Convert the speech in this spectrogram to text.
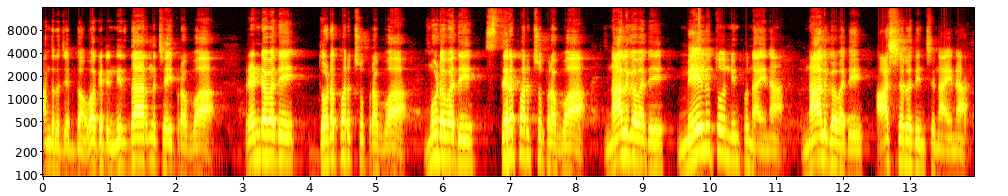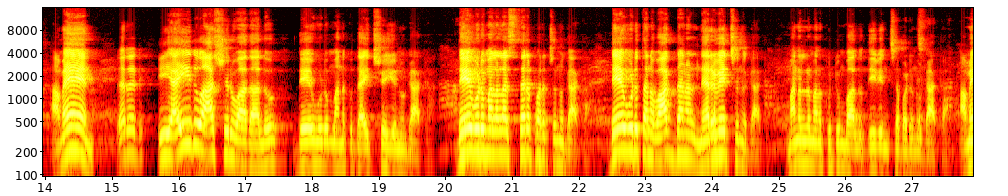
అందరూ చెప్దాం ఒకటి నిర్ధారణ చేయి ప్రవ్వా. రెండవది దృఢపరచు ప్రవ్వా. మూడవది స్థిరపరచు ప్రవ్వా. నాలుగవది మేలుతో నింపు నాయన. నాలుగవది ఆశీర్వదించు నాయన. అమేన్ ఈ ఐదు ఆశీర్వాదాలు దేవుడు మనకు దయచేయును గాక దేవుడు మనల్ని స్థిరపరచును గాక దేవుడు తన వాగ్దానాలు నెరవేర్చును గాక మనల్ని మన కుటుంబాలు దీవించబడును గాక ఆమె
